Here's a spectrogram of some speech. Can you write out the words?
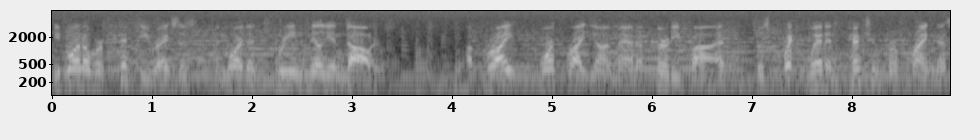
he'd won over 50 races and more than $3 million a bright, forthright young man of 35, whose quick wit and penchant for frankness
